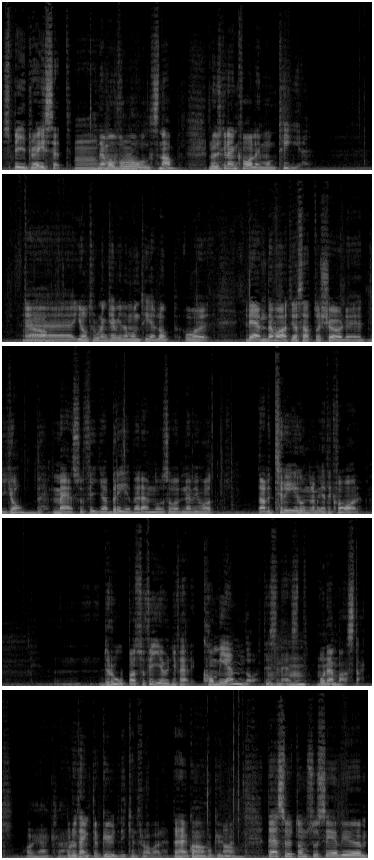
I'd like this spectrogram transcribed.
Speedracet. Mm, Den var vrålsnabb. Nu ska den kvala i Monté. Ja. Eh, jag tror den kan vinna Monté-lopp. Och Det enda var att jag satt och körde ett jobb med Sofia bredvid den. Och så när vi var Det hade 300 meter kvar. Då ropade Sofia ungefär Kom igen då till sin Mhm, häst. Och den bara stack. Jäklar. Och då tänkte jag gud vilken travare. Den här kommer Ja, få kul ja. med. Dessutom så ser vi ju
